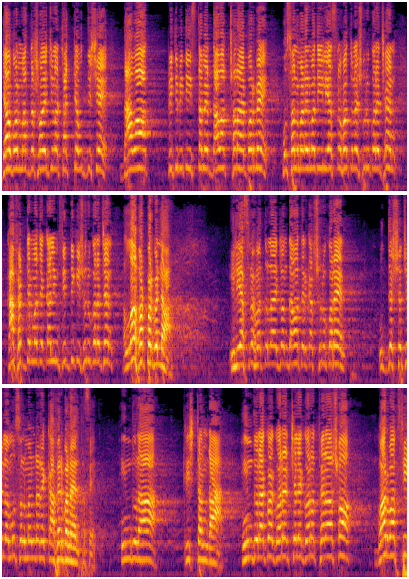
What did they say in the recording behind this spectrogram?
দেওবন মাদ্রাসা হয়েছিল চারটে উদ্দেশ্যে। দাওয়াত, পৃথিবীতে ইসলামের দাওয়াত ছড়ায় পড়বে। মুসলমানের মাঝে ইলিয়াস রহমতুল্লাহ শুরু করেছেন। কাফেরদের মাঝে কালিম সিদ্দিকী শুরু করেছেন। আল্লাহ আকবর না। ইলিয়াস রহমতুল্লাহ একজন দাওয়াতের কাজ শুরু করেন। উদ্দেশ্য ছিল মুসলমানরা কাফের বানায় হিন্দুরা, খ্রিস্টানরা হিন্দুরা কয়, ঘরের ছেলে, ঘরত ফেরা আস। ঘর ভাবছি,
